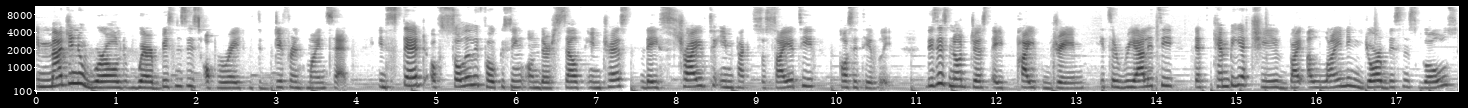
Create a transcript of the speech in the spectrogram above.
Imagine a world where businesses operate with a different mindset. Instead of solely focusing on their self interest, they strive to impact society positively. This is not just a pipe dream, it's a reality that can be achieved by aligning your business goals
